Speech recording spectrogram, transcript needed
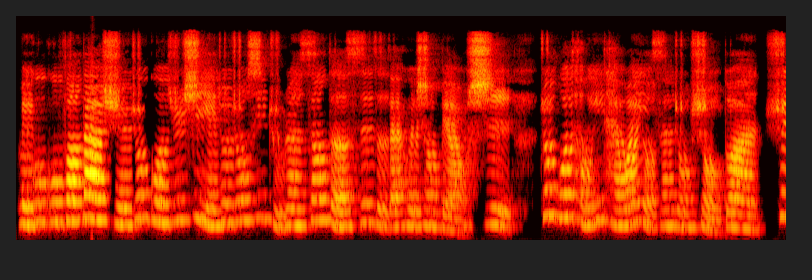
美国国防大学中国军事研究中心主任桑德斯则在会上表示，中国统一台湾有三种手段：说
